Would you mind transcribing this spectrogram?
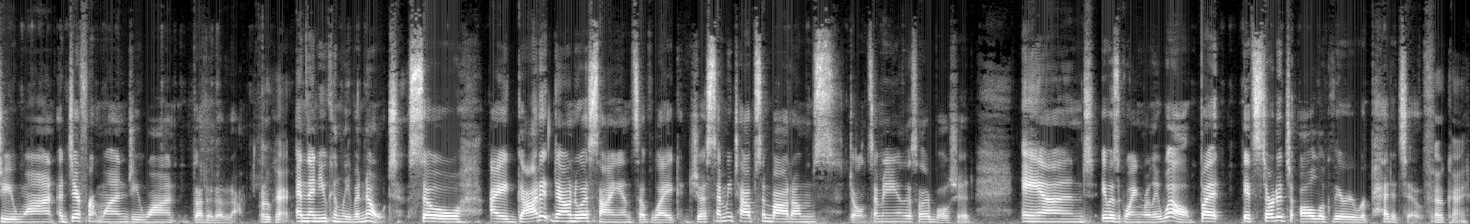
Do you want a different one? Do you want da da da da?" Okay. And then you can leave a note. So I got it down to a science of like, just send me tops and bottoms. Don't send me any of this other bullshit. And it was going really well. But it started to all look very repetitive. Okay.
